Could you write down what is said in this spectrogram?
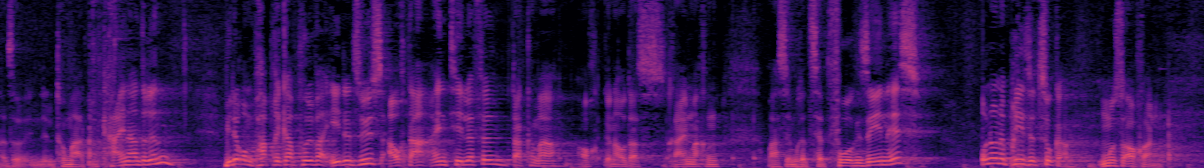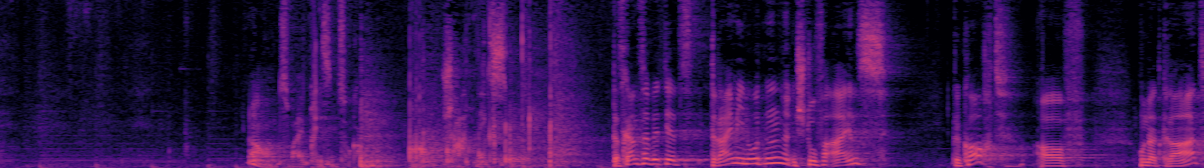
also in den Tomaten keiner drin. Wiederum Paprikapulver edelsüß, auch da ein Teelöffel. Da können wir auch genau das reinmachen was im Rezept vorgesehen ist. Und noch eine Prise Zucker muss auch ran. Ja, zwei Prisen Zucker. Schadet nichts. Das Ganze wird jetzt drei Minuten in Stufe 1 gekocht auf 100 Grad.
